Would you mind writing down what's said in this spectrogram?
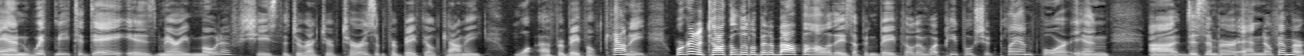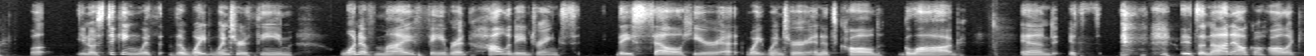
And with me today is Mary Motiff. She's the director of tourism for Bayfield County. Uh, for Bayfield County, we're going to talk a little bit about the holidays up in Bayfield and what people should plan for in uh, December and November. Well, you know, sticking with the white winter theme, one of my favorite holiday drinks they sell here at White Winter, and it's called Glog, and it's it's a non-alcoholic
